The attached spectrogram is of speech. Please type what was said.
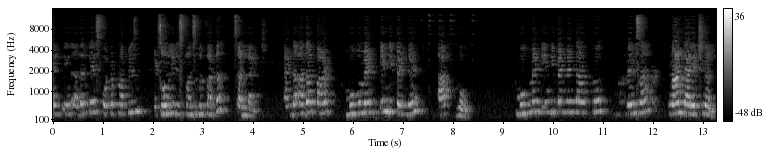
and in other case phototropism it's only responsible for the sunlight and the other part movement independent of growth movement independent of growth means a non-directional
